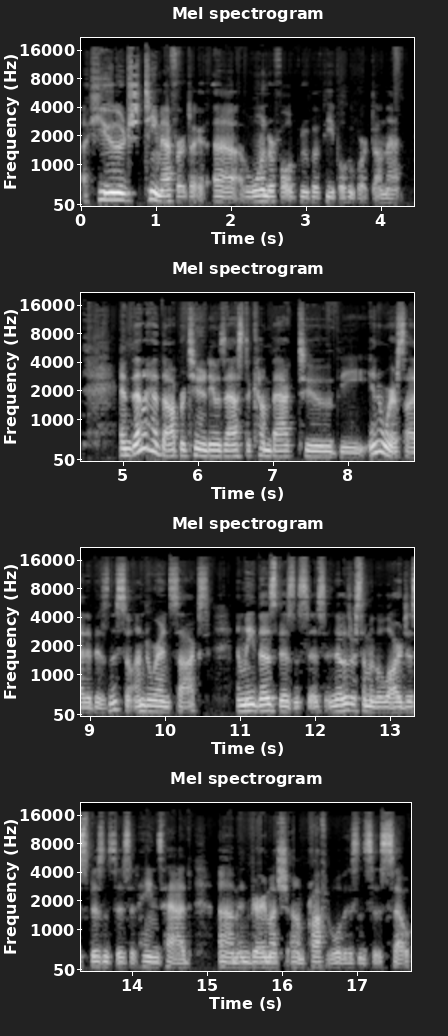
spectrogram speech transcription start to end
a huge team effort, a, a wonderful group of people who worked on that. And then I had the opportunity, I was asked to come back to the innerwear side of the business, so underwear and socks, and lead those businesses. And those are some of the largest businesses that Hanes had um, and very much um, profitable businesses. So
